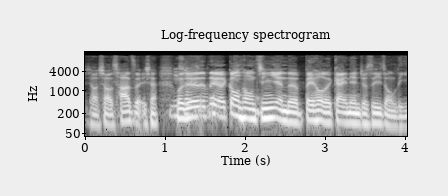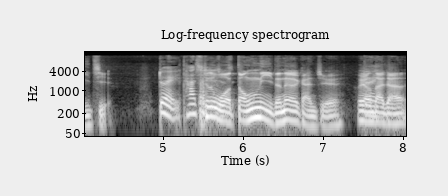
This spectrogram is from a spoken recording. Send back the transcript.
小小插嘴一下，我觉得那个共同经验的背后的概念就是一种理解。对他，就是我懂你的那个感觉，会让大家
